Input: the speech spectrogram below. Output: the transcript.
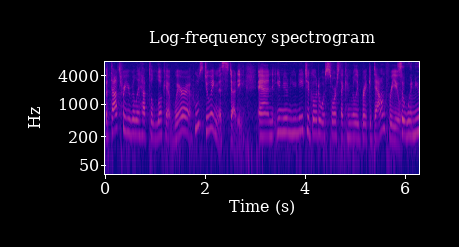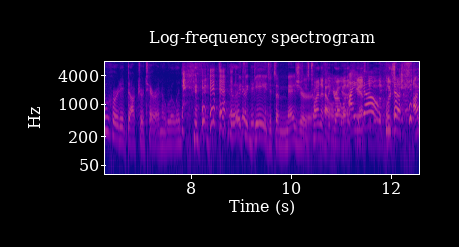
But that's where you really have to look at where who's doing this study, and you know, you need to go to a source that can really break it down for you. So when you heard it, Dr. Tara Narula, It's a gauge. It's a measure. She's trying to figure out whether yeah. I she has know. to do the push-ups. I'm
